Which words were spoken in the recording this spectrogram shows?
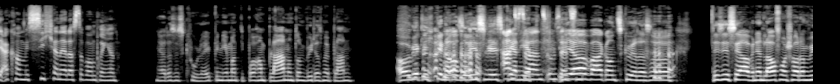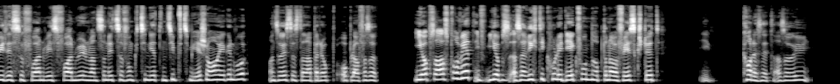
der kann mich sicher nicht aus der Bahn bringen. Ja, das ist cool. Ich bin jemand, ich brauche einen Plan und dann will ich, dass mein Plan aber wirklich genauso ist, wie ich es gern hätte. Ja, war ganz gut. Also, das ist ja, wenn ich einen Lauf anschaue, dann will ich das so fahren, wie ich es fahren will. Und wenn es dann nicht so funktioniert, dann zipft es mir eh schon irgendwo. Und so ist das dann auch bei dem Ablauf. Also, ich habe es ausprobiert, ich, ich habe es als eine richtig coole Idee gefunden, habe dann aber festgestellt, ich kann das nicht. Also ich,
